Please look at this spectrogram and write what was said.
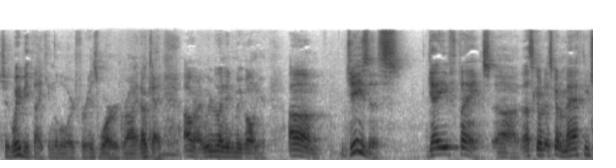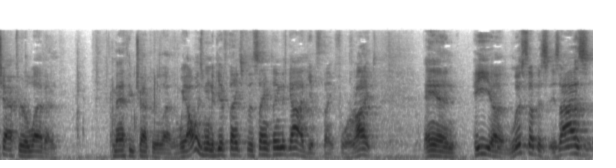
should we be thanking the Lord for his word, right? Okay. All right, we really need to move on here. Um, Jesus gave thanks. Uh, let's, go to, let's go to Matthew chapter 11. Matthew chapter 11. We always want to give thanks for the same thing that God gives thanks for, right? And he uh, lifts up his, his eyes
